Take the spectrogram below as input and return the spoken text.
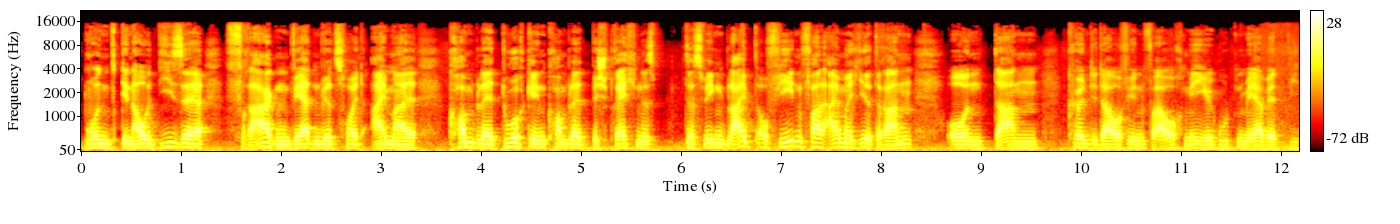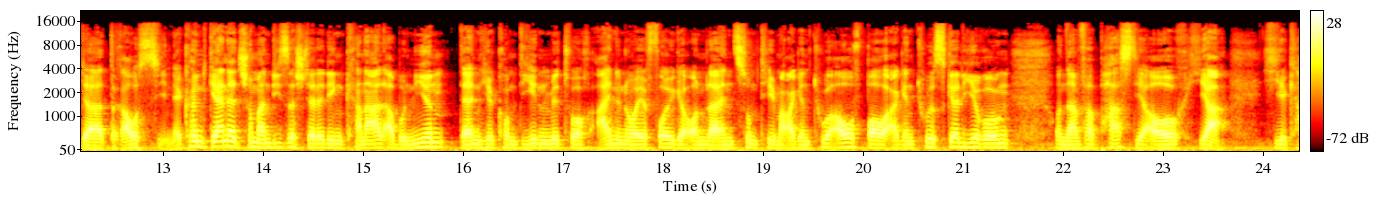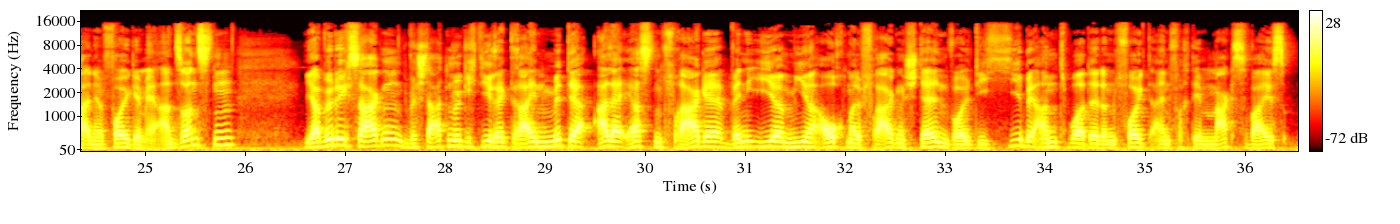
und genau diese Fragen werden wir jetzt heute einmal komplett durchgehen, komplett besprechen. deswegen bleibt auf jeden Fall einmal hier dran und dann könnt ihr da auf jeden Fall auch mega guten Mehrwert wieder draus ziehen. Ihr könnt gerne jetzt schon mal an dieser Stelle den Kanal abonnieren, denn hier kommt jeden Mittwoch eine neue Folge online zum Thema Agenturaufbau, Agenturskalierung und dann verpasst ihr auch, ja, hier keine Folge mehr. Ansonsten ja, würde ich sagen, wir starten wirklich direkt rein mit der allerersten Frage. Wenn ihr mir auch mal Fragen stellen wollt, die ich hier beantworte, dann folgt einfach dem Max Weiß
